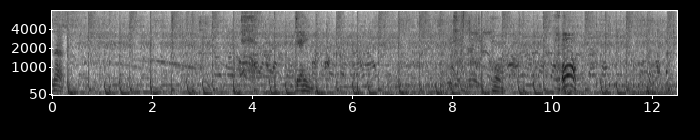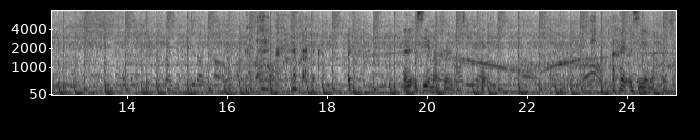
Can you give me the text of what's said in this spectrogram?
Snap! Dang. Oh. Oh! I didn't see him at first. I didn't see him at first.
